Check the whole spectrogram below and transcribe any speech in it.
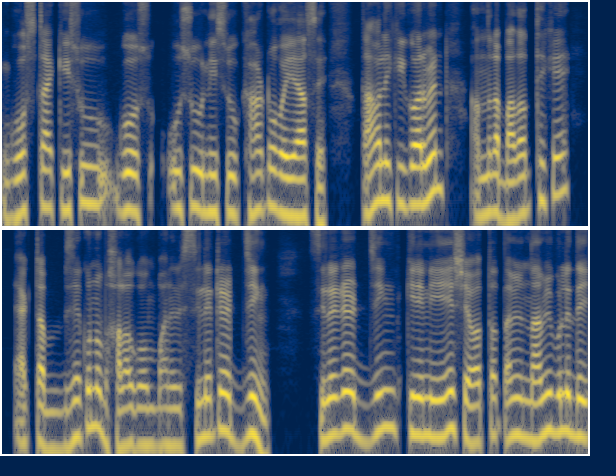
গোসটা কিছু গোস উঁচু নিচু খাটো হয়ে আছে, তাহলে কি করবেন? আপনারা বাজার থেকে একটা যে কোনো ভালো কোম্পানির সিলেটেড জিঙ্ক সিলেটেড জিঙ্ক কিনে নিয়ে এসে অর্থাৎ আমি নামই বলে দিই,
